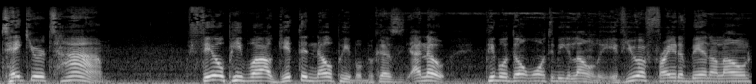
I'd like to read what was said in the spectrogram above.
Take your time. Feel people out. Get to know people because I know people don't want to be lonely. If you're afraid of being alone,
